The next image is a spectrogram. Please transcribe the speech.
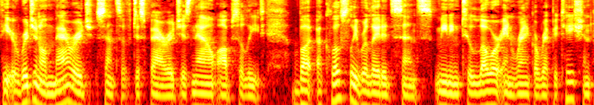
The original marriage sense of disparage is now obsolete, but a closely related sense, meaning to lower in rank or reputation,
